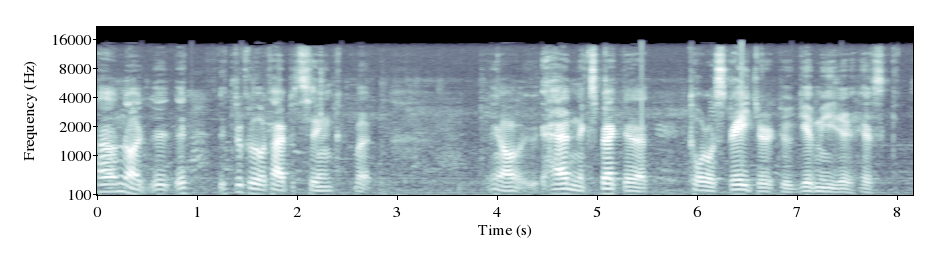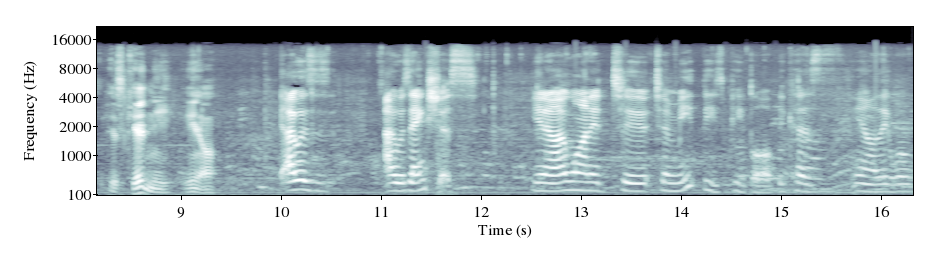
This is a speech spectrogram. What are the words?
I don't know. It, it, it took a little time to think, but you know, hadn't expected a total stranger to give me the, his his kidney. You know, I was, I was anxious. You know, I wanted to to meet these people because you know they were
